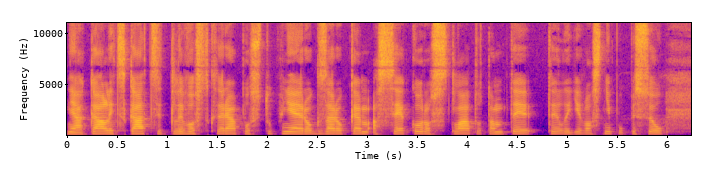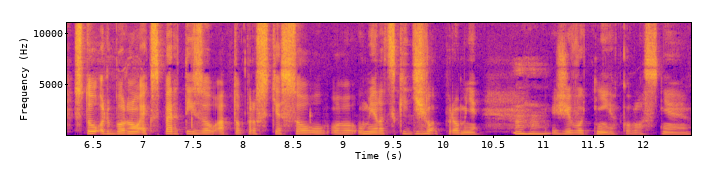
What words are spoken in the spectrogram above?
nějaká lidská citlivost, která postupně rok za rokem asi jako rostla. To tam ty, ty lidi vlastně popisují s tou odbornou expertízou a to prostě jsou umělecký díla pro mě. Mm-hmm. Životní, jako vlastně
